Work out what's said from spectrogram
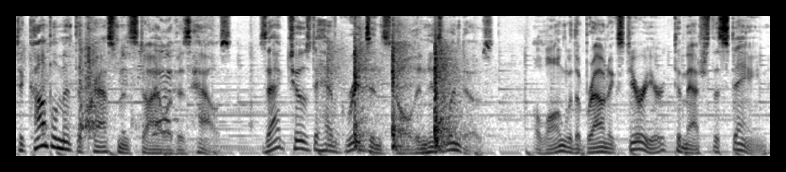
To complement the craftsman style of his house, Zach chose to have grids installed in his windows, along with a brown exterior to match the stain.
